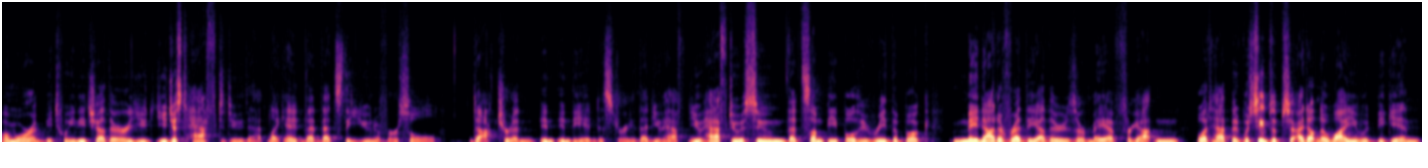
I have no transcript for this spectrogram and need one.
or more in between each other. You you just have to do that. Like it, that that's the universal doctrine in, in the industry that you have you have to assume that some people who read the book may not have read the others or may have forgotten what happened which seems absurd. I don't know why you would begin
